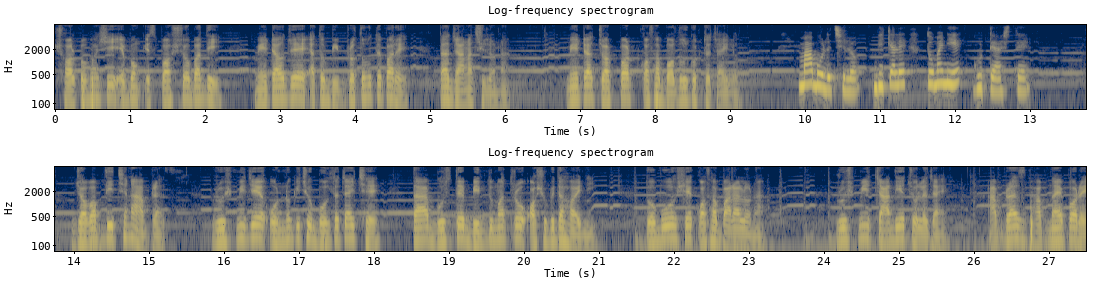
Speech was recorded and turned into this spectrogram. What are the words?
স্বল্পভাষী এবং স্পষ্টবাদী মেয়েটাও যে এত বিব্রত হতে পারে তা জানা ছিল না। মেয়েটা চটপট কথা বদল করতে চাইল। মা বলেছিল বিকালে তোমায় নিয়ে ঘুরতে আসতে। জবাব দিচ্ছে না আবরাজ। রুশমি যে অন্য কিছু বলতে চাইছে তা বুঝতে বিন্দুমাত্র অসুবিধা হয়নি। তবুও সে কথা বাড়ালো না। রুশ্মি চা দিয়ে চলে যায়। আবরাজ ভাবনায় পড়ে,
